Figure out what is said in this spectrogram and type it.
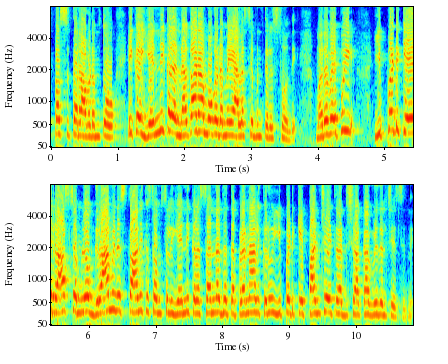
స్పష్టత రావడంతో ఇక ఎన్నికల నగారా మోగడమే ఆలస్యమని తెలుస్తోంది. మరోవైపు ఇప్పటికే రాష్ట్రంలో గ్రామీణ స్థానిక సంస్థల ఎన్నికల సన్నద్దత ప్రణాళికలు ఇప్పటికే పంచాయతీ పంచాయతీరాజ్ శాఖ విడుదల చేసింది.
